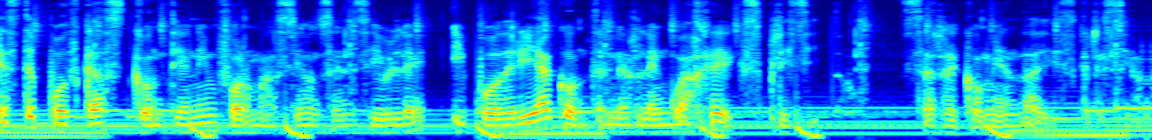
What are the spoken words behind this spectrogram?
Este podcast contiene información sensible y podría contener lenguaje explícito. Se recomienda discreción.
